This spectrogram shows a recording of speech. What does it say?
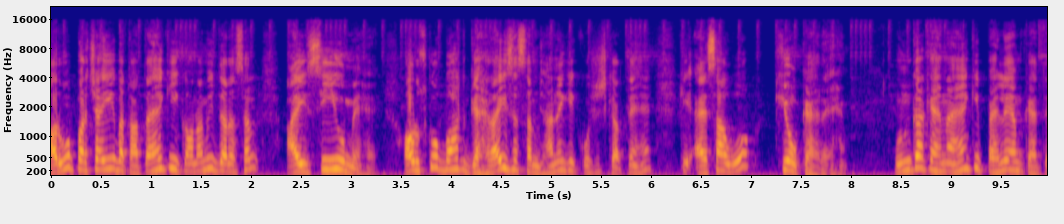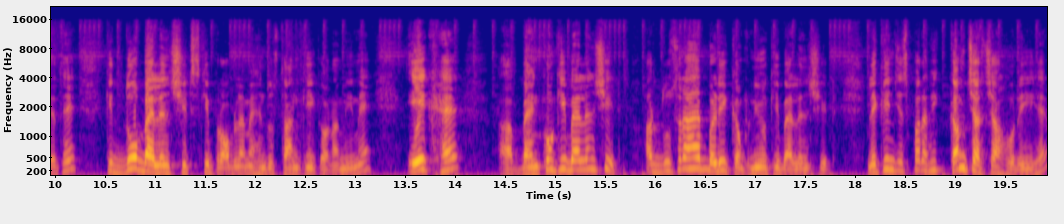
और वो पर्चा ये बताता है कि इकोनॉमी दरअसल आईसीयू में है और उसको बहुत गहराई से समझाने की कोशिश करते हैं कि ऐसा वो क्यों कह रहे हैं। उनका कहना है कि पहले हम कहते थे कि दो बैलेंस शीट्स की प्रॉब्लम है हिंदुस्तान की इकोनॉमी में। एक है बैंकों की बैलेंस शीट और दूसरा है बड़ी कंपनियों की बैलेंस शीट। लेकिन जिस पर अभी कम चर्चा हो रही है,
